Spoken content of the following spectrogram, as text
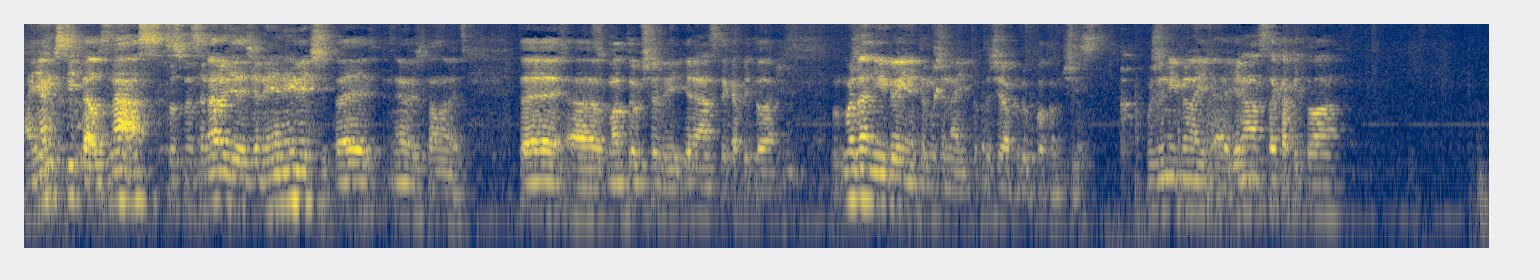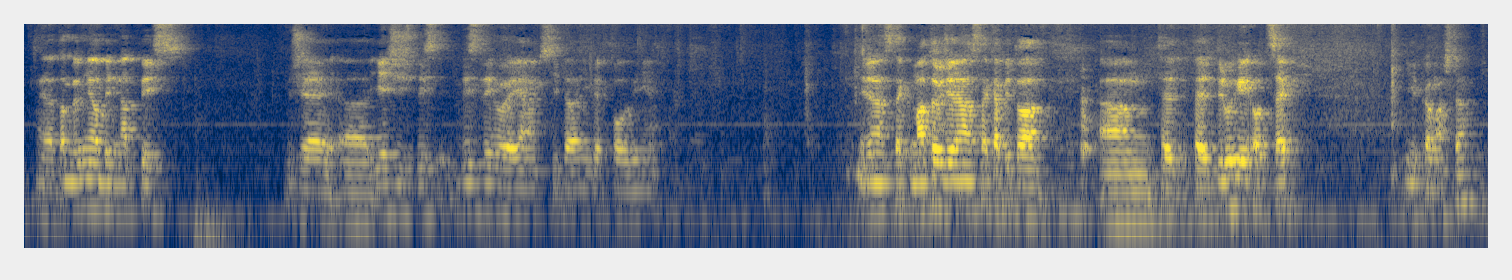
A Jan Křtitel z nás, co jsme se narodili ženy, je největší. To je neuvěřitelná věc. To je uh, v Matoušovi 11. kapitole. Možná někdo jiný to může najít, protože já budu potom číst. Může někdo najít uh, 11. kapitola. Uh, tam by měl být nadpis, že uh, Ježíš vyzdvihuje Jana Křtitele někde v polovině. 11, Matouš 11. kapitola, um, to, je, to je druhý odsek. Jirka, máš to?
